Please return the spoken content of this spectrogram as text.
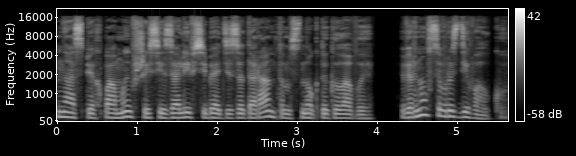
Наспех помывшись и залив себя дезодорантом с ног до головы, вернулся в раздевалку.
